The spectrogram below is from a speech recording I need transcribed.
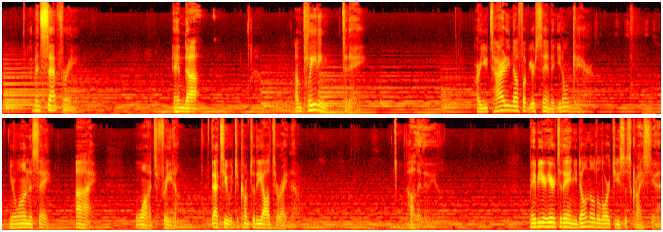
I've been set free. And uh, I'm pleading today. Are you tired enough of your sin that you don't care? You're willing to say, I want freedom. If that's you, would you come to the altar right now? Hallelujah. Maybe you're here today and you don't know the Lord Jesus Christ yet.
